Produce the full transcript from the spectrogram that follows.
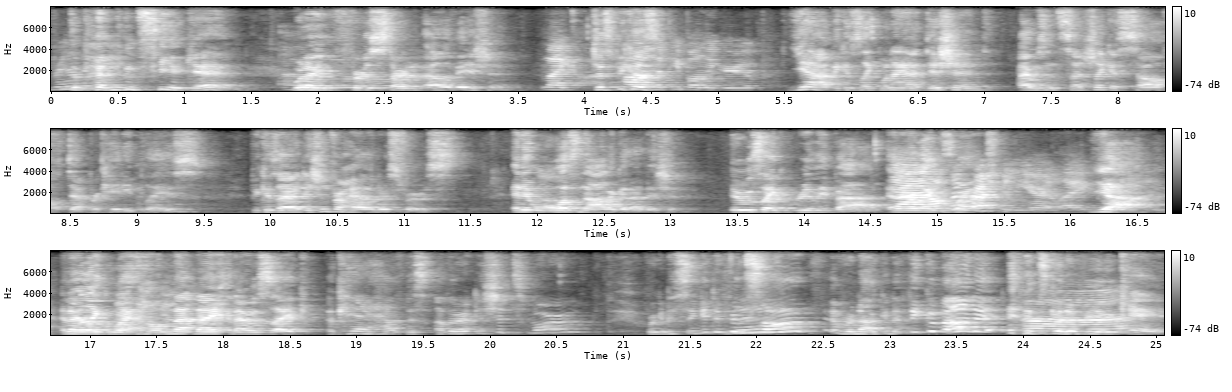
Really? dependency again when I first Oh. started Elevation. Like Just all because- the people in the group. Yeah, because like when I auditioned, I was in such like a self-deprecating mm-hmm. place because I auditioned for Highlanders first, and it Oh. was not a good audition. It was like really bad, and yeah, I like also went, freshman year, like yeah, and I like went home that night, and I was like, okay, I have this other audition tomorrow. We're gonna sing a different song, and we're not gonna think about it. And it's gonna be okay.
